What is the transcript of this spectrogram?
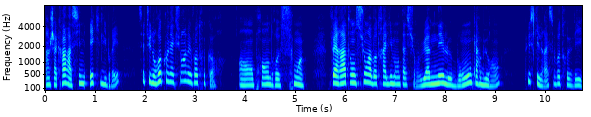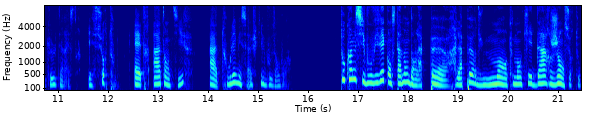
un chakra racine équilibré, c'est une reconnexion avec votre corps. En prendre soin, faire attention à votre alimentation, lui amener le bon carburant, puisqu'il reste votre véhicule terrestre. Et surtout, être attentif à tous les messages qu'il vous envoie. Tout comme si vous vivez constamment dans la peur, la peur du manque, manquer d'argent surtout,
